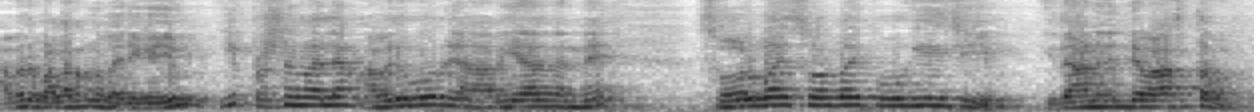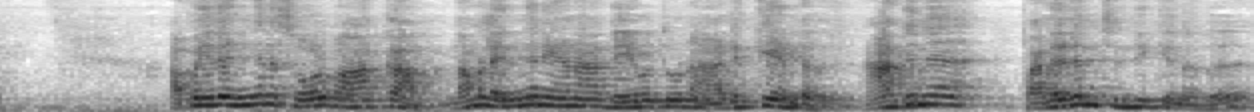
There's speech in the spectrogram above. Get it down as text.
അവർ വളർന്നു വരികയും ഈ പ്രശ്നങ്ങളെല്ലാം അവരോട് അറിയാതെ തന്നെ സോൾവായി സോൾവായി പോവുകയും ചെയ്യും. ഇതാണ് ഇതിന്റെ വാസ്തവം. അപ്പൊ ഇതെങ്ങനെ സോൾവ് ആക്കാം? നമ്മൾ എങ്ങനെയാണ് ആ ദൈവത്തോട് അടുക്കേണ്ടത്? അതിന് പലരും ചിന്തിക്കുന്നത്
